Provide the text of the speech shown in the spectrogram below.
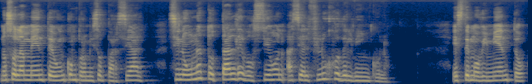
No solamente un compromiso parcial, sino una total devoción hacia el flujo del vínculo. Este movimiento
